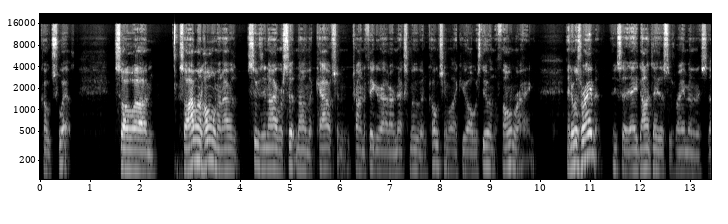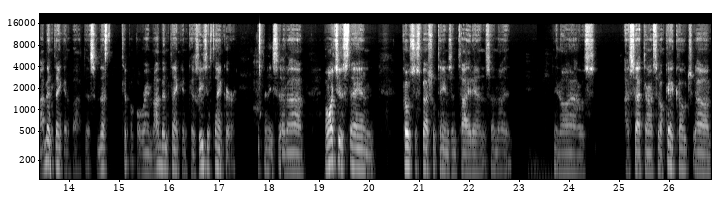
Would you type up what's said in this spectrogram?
coached with. So um, so I went home and I was Susie and I were sitting on the couch and trying to figure out our next move in coaching, like you always do. And the phone rang, and it was Raymond. He said, "Hey Dante, this is Raymond." And he said, "I've been thinking about this." And this typical Raymond. I've been thinking because he's a thinker. And he said, uh, "I want you to stay and coach the special teams and tight ends." And I, you know, I was, I sat there and I said, "Okay, coach, uh,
